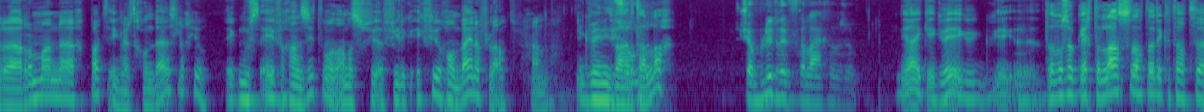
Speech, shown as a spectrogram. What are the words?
Ramman eh, gepakt. Ik werd gewoon duizelig, joh. Ik moest even gaan zitten, want anders viel, viel ik... Ik viel gewoon bijna flauw. Ik weet niet waar het aan lag. Dus jouw bloeddruk verlaagt of zo. Ja, ik, ik weet... Ik, ik- ik- dat was ook echt de laatste dag dat ik het had, eh,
